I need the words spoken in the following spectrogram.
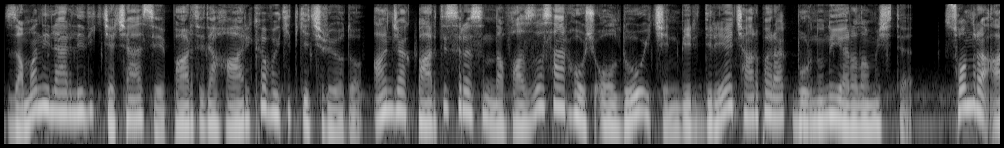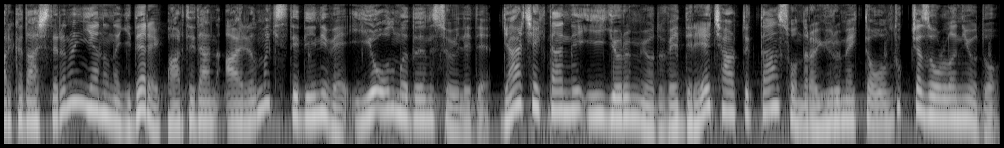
Zaman ilerledikçe Chelsea partide harika vakit geçiriyordu. Ancak parti sırasında fazla sarhoş olduğu için bir direğe çarparak burnunu yaralamıştı. Sonra arkadaşlarının yanına giderek partiden ayrılmak istediğini ve iyi olmadığını söyledi. Gerçekten de iyi görünmüyordu ve direğe çarptıktan sonra yürümekte oldukça zorlanıyordu.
